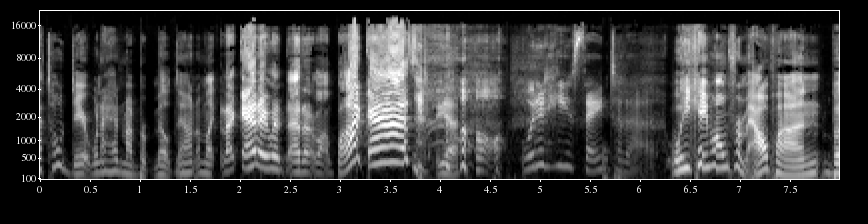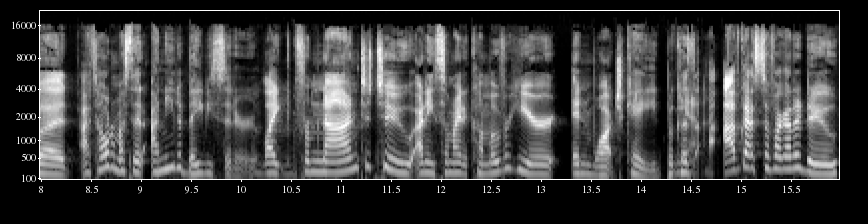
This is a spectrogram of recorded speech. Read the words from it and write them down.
I told Derek when I had my br- meltdown, I'm like, I can't even, I don't want podcast. Yeah. what did he say to that? Well, he came home from Alpine, but I told him, I said, I need a babysitter. Mm-hmm. Like from nine to two, I need somebody to come over here and watch Cade because Yeah. I- I've got stuff I got to do.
